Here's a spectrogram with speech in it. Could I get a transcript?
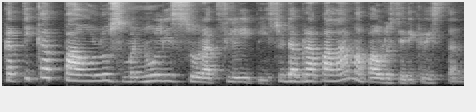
Ketika Paulus menulis surat Filipi, sudah berapa lama Paulus jadi Kristen?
